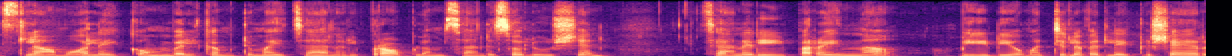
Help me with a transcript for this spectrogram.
അസ്സാം വലൈക്കും welcome to my channel problems and solution. ചാനലിൽ പറയുന്ന വീഡിയോ മറ്റുള്ളവരിലേക്ക് ഷെയർ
